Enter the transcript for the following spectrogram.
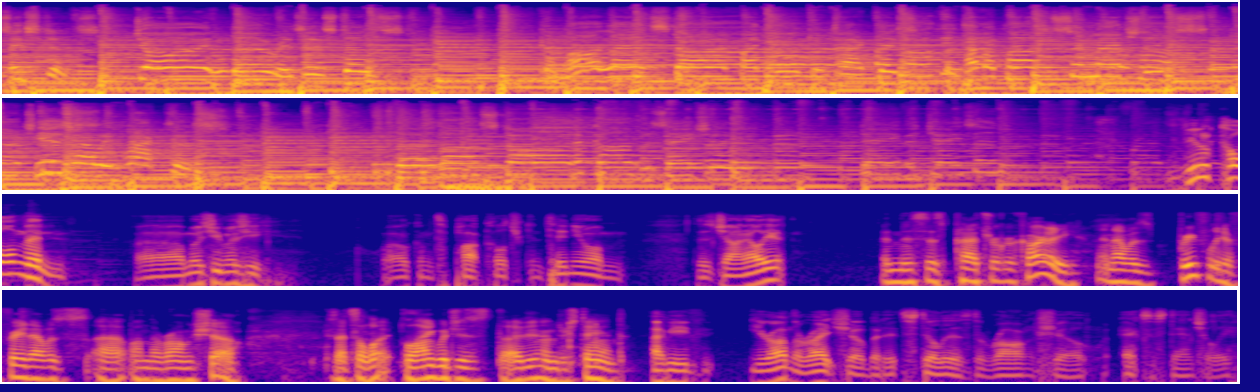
existence. Join the resistance. Come on, let's start by talking tactics. Let's have a pass and match this. Here's how we practice. The lost art of conversation. David Jason. Willkommen, uh, Mushy Mushy. Welcome to Pop Culture Continuum. This is John Elliott. And this is Patrick Riccardi. And I was briefly afraid I was uh, on the wrong show because that's a lo- languages that I didn't understand. I mean, you're on the right show, but it still is the wrong show existentially.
